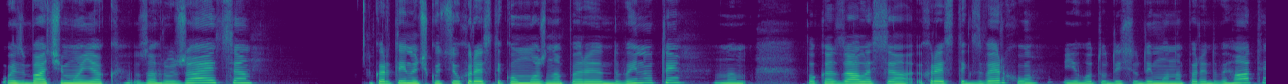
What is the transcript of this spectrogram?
Ось бачимо, як загружається. Картиночку цю хрестиком можна передвинути. Нам показалося хрестик зверху, його туди-сюди можна передвигати.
